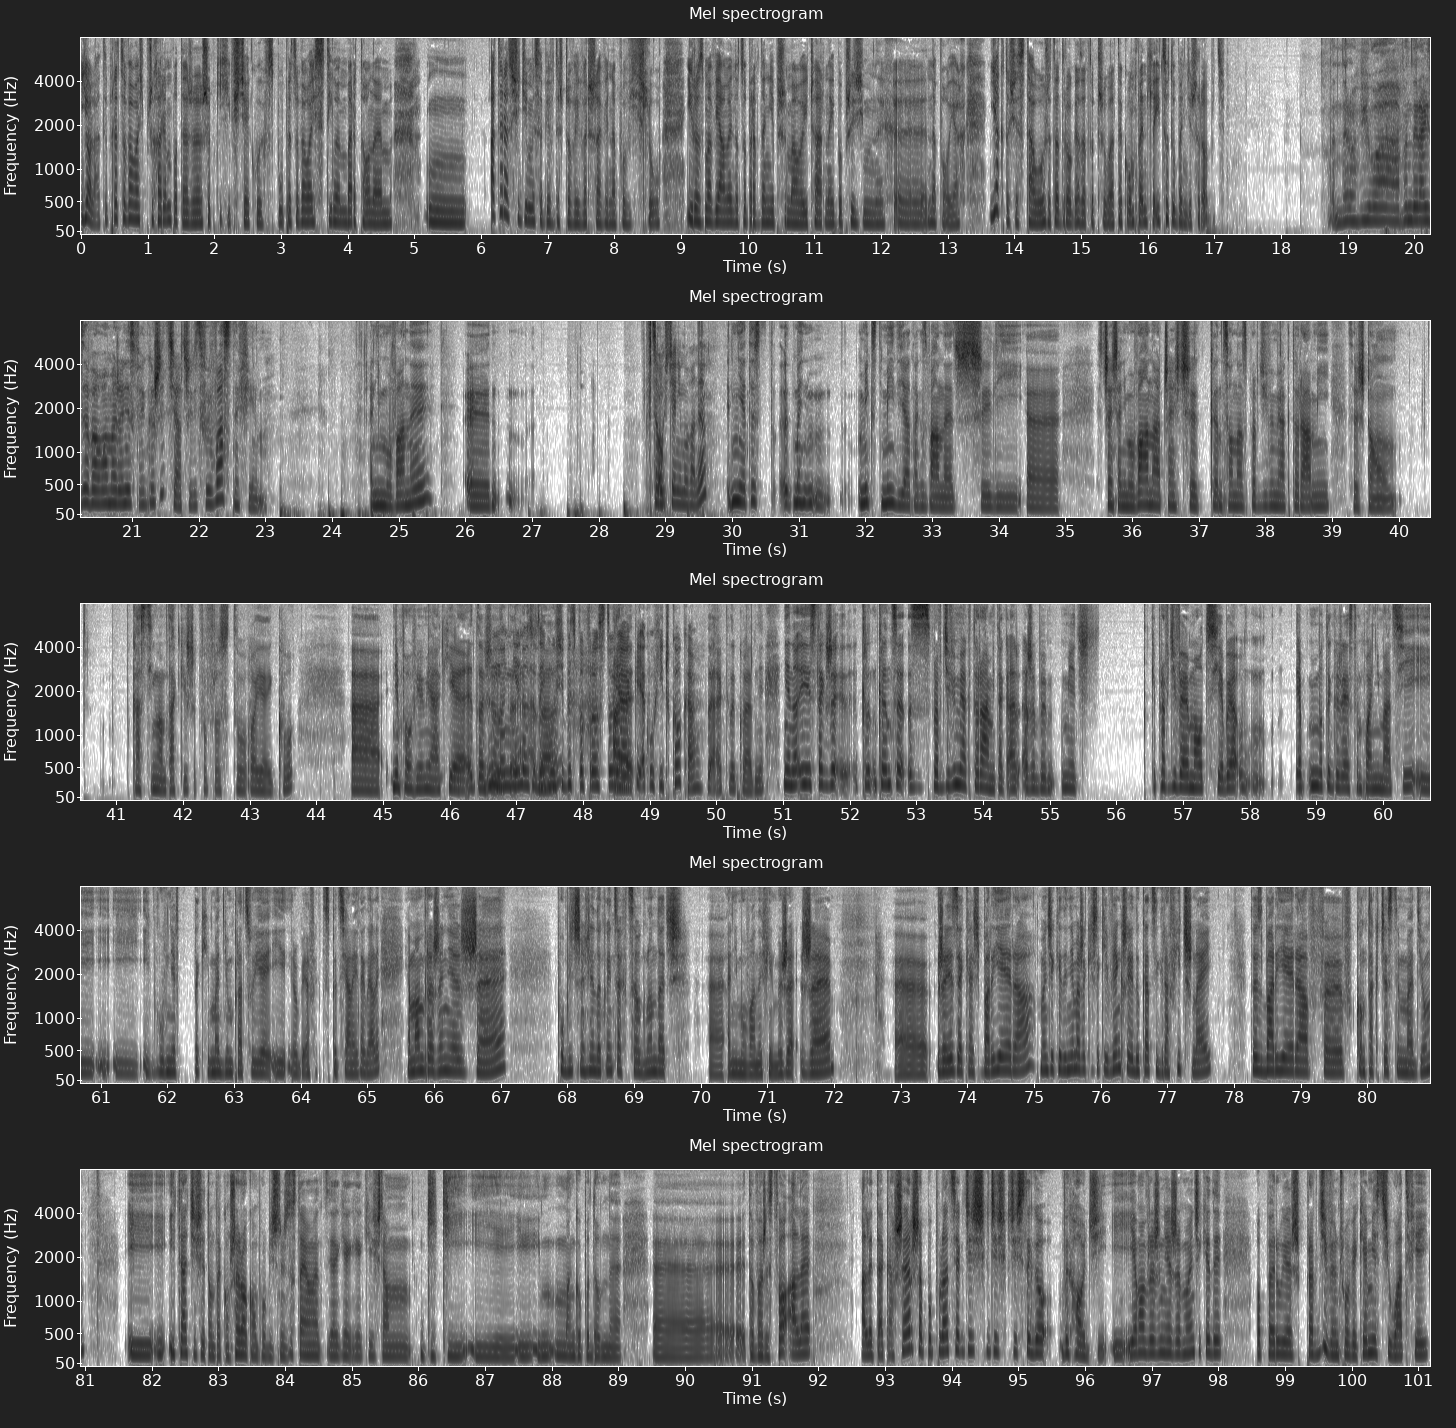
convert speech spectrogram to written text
Jola, ty pracowałaś przy Harrym Potterze Szybkich i Wściekłych, współpracowałaś z Timem Bartonem. Mm, a teraz siedzimy sobie w deszczowej Warszawie na Powiślu i rozmawiamy, no co prawda nie przy Małej Czarnej, bo przy zimnych y, napojach. Jak to się stało, że ta droga zatoczyła taką pętlę i co tu będziesz robić? Będę robiła, będę realizowała marzenie swojego życia, czyli swój własny film. Animowany. Y, w całości animowany? Nie, to jest e, mixed media tak zwane, czyli e, część animowana, część kręcona z prawdziwymi aktorami. Zresztą casting mam taki, że po prostu ojejku. E, nie powiem jakie. To, że, no nie, no tutaj no, musi być po prostu ale, jak, jak u Hitchcocka. Tak, dokładnie. Nie, no jest tak, że kręcę z prawdziwymi aktorami, tak, ażeby mieć takie prawdziwe emocje, bo ja ja, mimo tego, że jestem po animacji i, i, i, i głównie w takim medium pracuję i robię efekty specjalne i tak dalej, ja mam wrażenie, że publiczność nie do końca chce oglądać e, animowane filmy, że, że, e, że jest jakaś bariera. W momencie, kiedy nie masz jakiejś takiej większej edukacji graficznej, to jest bariera w, w kontakcie z tym medium i, i, i traci się tą taką szeroką publiczność. Zostają jak, jak, jakieś tam geeki i, i, i mangopodobne e, towarzystwo, ale, ale taka szersza populacja gdzieś, gdzieś, gdzieś z tego wychodzi. I ja mam wrażenie, że w momencie, kiedy operujesz prawdziwym człowiekiem, jest ci łatwiej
